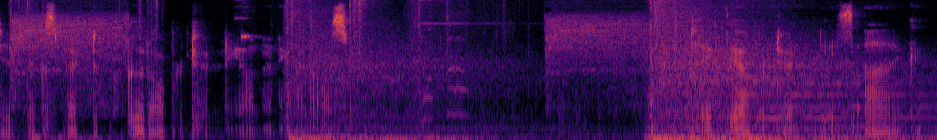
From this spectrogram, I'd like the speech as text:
didn't expect a good opportunity on anyone else. Take the opportunities I can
